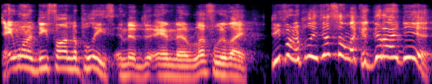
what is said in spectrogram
they want to defund the police, and the and the left wing like defund the police. That sounds like a good idea.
